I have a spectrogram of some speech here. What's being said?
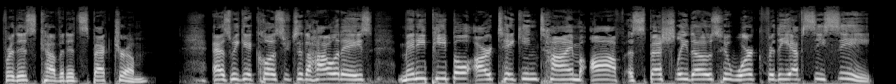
for this coveted spectrum. As we get closer to the holidays, many people are taking time off, especially those who work for the FCC,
